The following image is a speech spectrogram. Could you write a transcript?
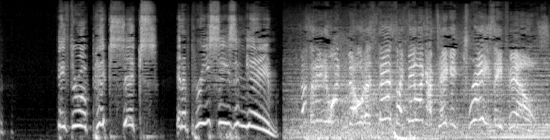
He threw a pick six in a preseason game. Doesn't anyone notice this? I feel like I'm taking crazy pills.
